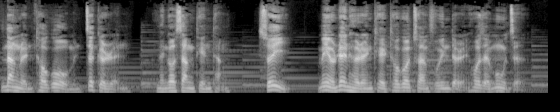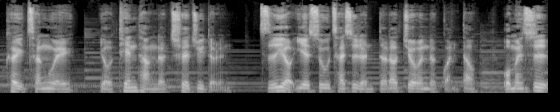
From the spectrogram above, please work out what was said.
让人透过我们这个人能够上天堂。所以，没有任何人可以透过传福音的人或者牧者，可以成为有天堂的确据的人。只有耶稣才是人得到救恩的管道。我们是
